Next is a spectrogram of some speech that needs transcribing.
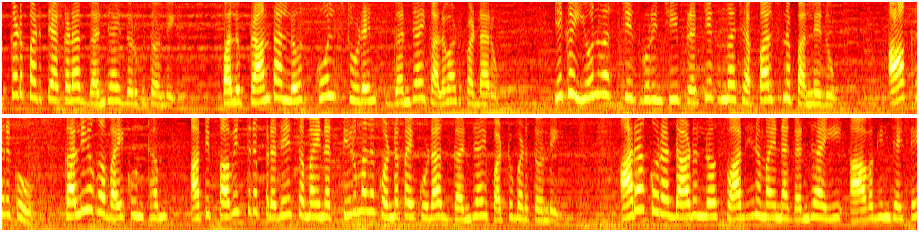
ఎక్కడ పడితే అక్కడ గంజాయి దొరుకుతోంది. పలు ప్రాంతాల్లో స్కూల్ స్టూడెంట్స్ గంజాయికి అలవాటు పడ్డారు. ఇక యూనివర్సిటీస్ గురించి ప్రత్యేకంగా చెప్పాల్సిన పనిలేదు ఆఖరకు కలియుగ వైకుంఠం అతి పవిత్ర ప్రదేశమైన తిరుమల కొండపై కూడా గంజాయి పట్టుబడుతోంది. అరాకొర దాడుల్లో స్వాధీనమైన గంజాయి ఆవగింజైతే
